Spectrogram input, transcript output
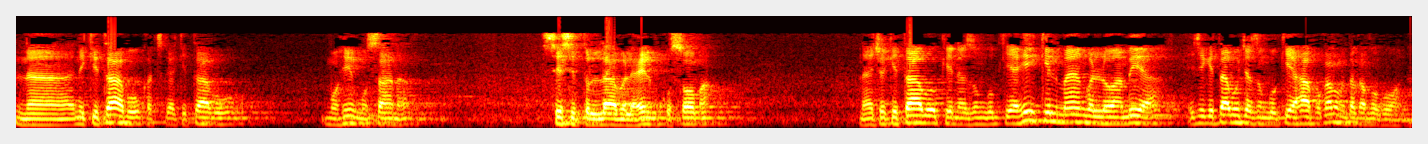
Na ni kitabu katika kitabu muhimu sana sisi tulabu ilm kusoma na hicho kitabu kinazungukia hii kilima yangu niliyowaambia hicho kitabu chazungukia hapo kama mtakavyoona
